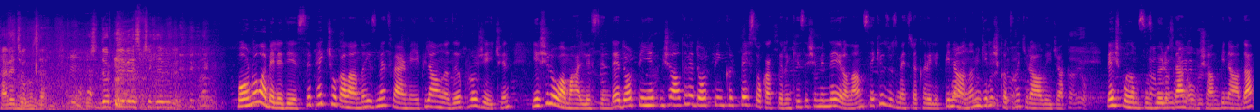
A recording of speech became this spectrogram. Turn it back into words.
Kare çok güzel. Şu dört bir resim çekilebilir miyim? Bornova Belediyesi pek çok alanda hizmet vermeyi planladığı proje için Yeşilova Mahallesi'nde 4076 ve 4045 sokakların kesişiminde yer alan 800 metrekarelik binanın giriş katını kiralayacak. 5 bağımsız bölümden oluşan binada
